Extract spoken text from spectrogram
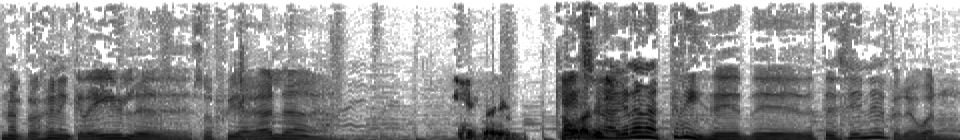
una actuación increíble de Sofía Gala, Sí, increíble. que es una sí. gran actriz de, de- de este cine, pero bueno,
